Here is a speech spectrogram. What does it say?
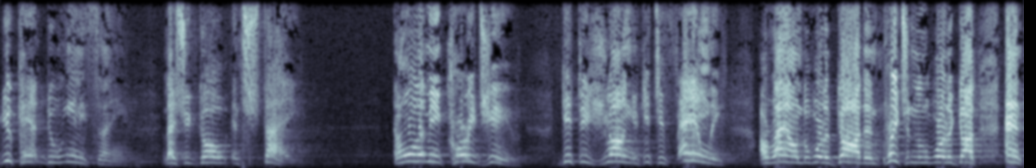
You can't do anything unless you go and stay. And I want to let me encourage you. Get these young and get your family around the Word of God and preaching of the Word of God and,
